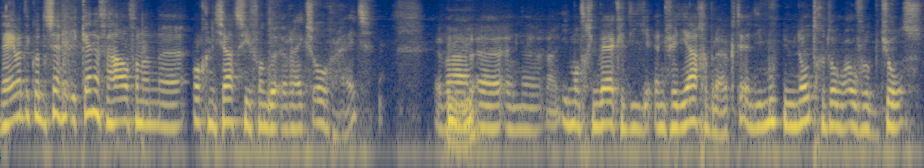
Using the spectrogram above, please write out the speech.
nee, wat ik wilde zeggen, ik ken een verhaal van een eh, organisatie van de Rijksoverheid. eh, Waar Mhm. eh, een, iemand ging werken die NVDA gebruikte. En die moet nu noodgedwongen over op JOS.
